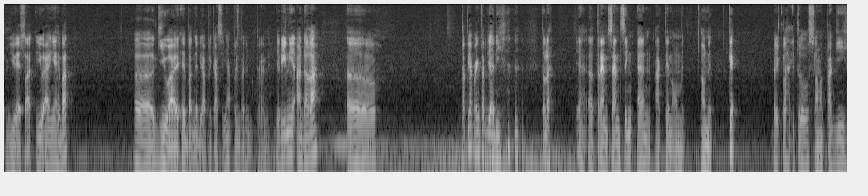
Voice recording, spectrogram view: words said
UI-nya hebat, uh, eh, GUI hebatnya di aplikasinya printernya keren. Jadi ini adalah uh, tapi apa yang terjadi? Itulah ya uh, trend sensing and acting on it. On it. Oke. Baiklah itu selamat pagi.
